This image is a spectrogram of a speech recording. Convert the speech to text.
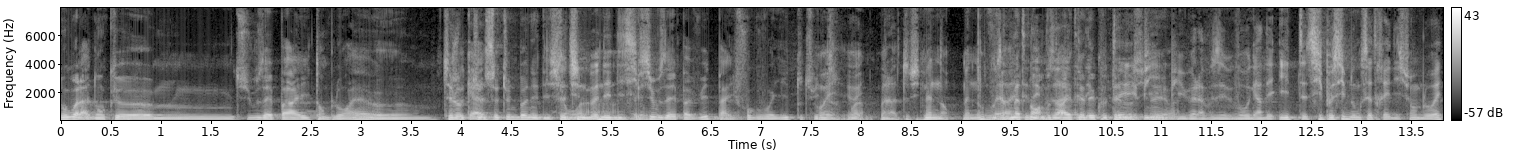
donc voilà donc euh, si vous n'avez pas Hit en Blu-ray euh, c'est une bonne édition C'est une voilà. bonne édition. et si vous n'avez pas vu bah, il faut que vous voyez tout de suite Oui, Voilà. oui, voilà, tout de suite maintenant. Maintenant, vous arrêtez, maintenant, vous arrêtez d'écouter et puis, ouais. voilà, vous, vous regardez Hit, si possible, donc cette réédition en Blu-ray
